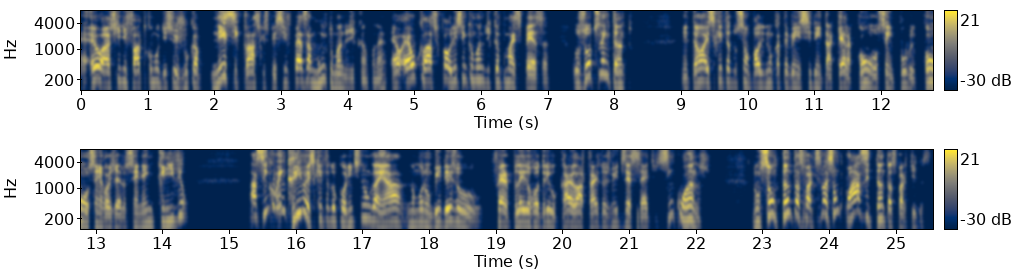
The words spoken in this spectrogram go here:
é, eu acho que, de fato, como disse o Juca, nesse clássico específico, pesa muito o mando de campo, né? É, é o clássico paulista em que o mando de campo mais pesa. Os outros nem tanto. Então, a escrita do São Paulo de nunca ter vencido em Itaquera, com ou sem público, com ou sem Rogério Senna, é incrível. Assim como é incrível a escrita do Corinthians não ganhar no Morumbi desde o fair play do Rodrigo Caio lá atrás, 2017. Cinco anos. Não são tantas partidas, mas são quase tantas partidas.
